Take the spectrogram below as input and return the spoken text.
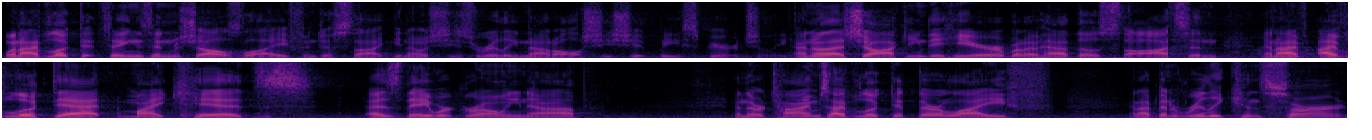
when I've looked at things in Michelle's life and just thought, you know, she's really not all she should be spiritually. I know that's shocking to hear, but I've had those thoughts. And, and I've, I've looked at my kids as they were growing up. And there are times I've looked at their life and I've been really concerned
